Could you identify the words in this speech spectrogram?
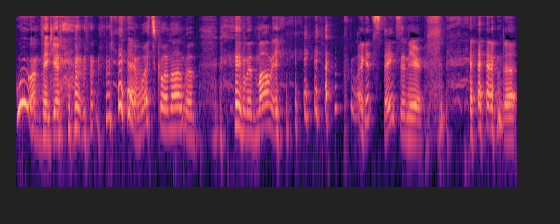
whoo, I'm thinking, man, what's going on with with mommy? like it stinks in here. and uh,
